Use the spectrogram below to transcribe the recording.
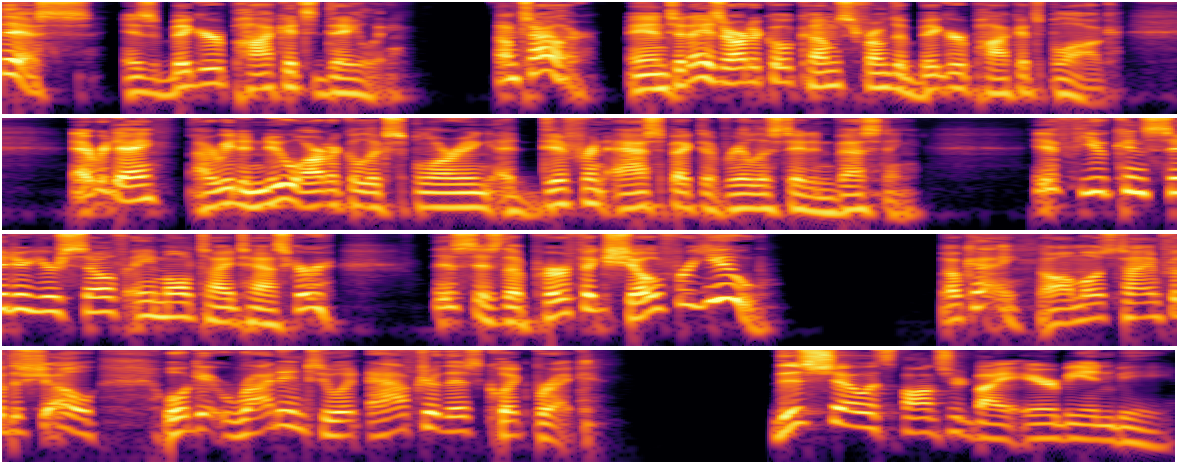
This is Bigger Pockets Daily. I'm Tyler, and today's article comes from the Bigger Pockets blog. Every day, I read a new article exploring a different aspect of real estate investing. If you consider yourself a multitasker, this is the perfect show for you. Okay, almost time for the show. We'll get right into it after this quick break. This show is sponsored by Airbnb.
